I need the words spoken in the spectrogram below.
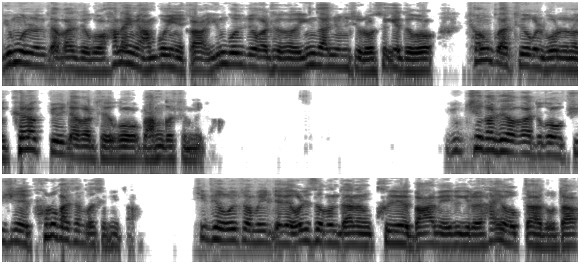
유물론자가 되고 하나님이 안 보이니까 인본주의가 돼서 인간 형식으로 쓰게 되고 천국과 지옥을 모르는 쾌락주의자가 되고 만 것입니다. 육체가 되어가지고 귀신의 포로가 된 것입니다. 시편 53편 1절에 어리석은 자는 그의 마음에 이르기를 하여 없다 하도다.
